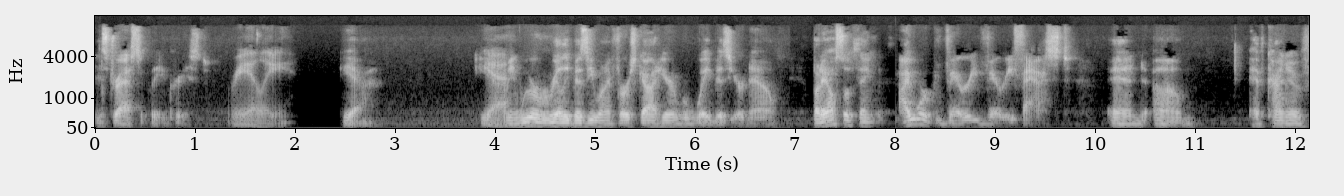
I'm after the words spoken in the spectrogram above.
It's drastically increased. Really? Yeah. Yeah. Yeah. I mean, we were really busy when I first got here. We're way busier now. But I also think I work very, very fast and um, have kind of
